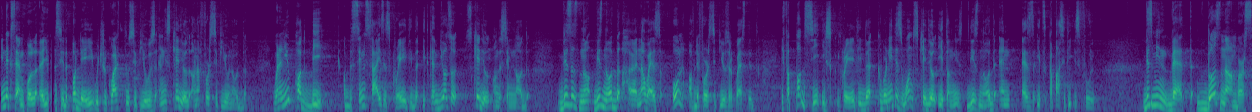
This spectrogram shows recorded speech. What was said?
In the example, you can see the pod A, which requires two CPUs and is scheduled on a four CPU node. When a new pod B of the same size is created, it can be also scheduled on the same node. This, no, this node uh, now has all of the four CPUs requested. If a pod C is created, Kubernetes won't schedule it on this, this node and as its capacity is full. This means that those numbers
